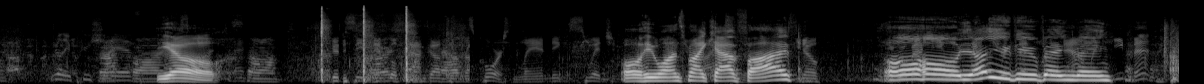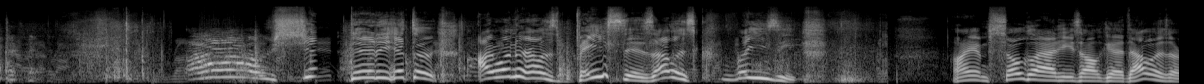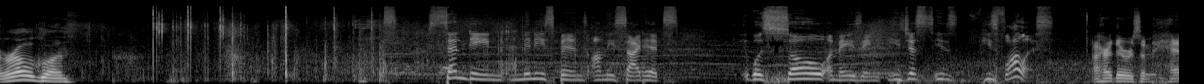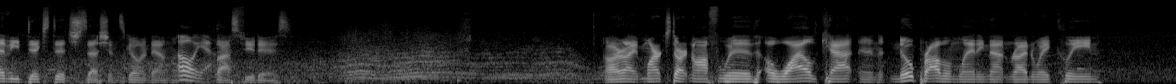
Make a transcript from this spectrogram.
really appreciative. Yo. Good to see Mikkel back up on this course, landing, switch. Oh, he wants my cab five? Oh, yeah, you do, bang bang. Oh, shit. Dude, he hit the. I wonder how his base is. That was crazy. I am so glad he's all good. That was a rogue one. Sending mini spins on these side hits was so amazing. He's just he's he's flawless. I heard there were some heavy dick stitch sessions going down the Oh, yeah. last few days. All right, Mark starting off with a Wildcat and no problem landing that and riding away clean.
